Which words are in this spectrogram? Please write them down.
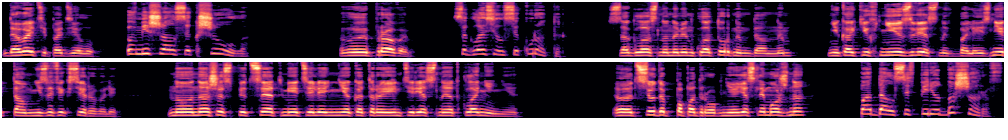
давайте по делу», — вмешался Кшиола. «Вы правы», — согласился куратор. «Согласно номенклатурным данным, никаких неизвестных болезней там не зафиксировали, но наши спецы отметили некоторые интересные отклонения. Отсюда поподробнее, если можно», — подался вперед Башаров.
